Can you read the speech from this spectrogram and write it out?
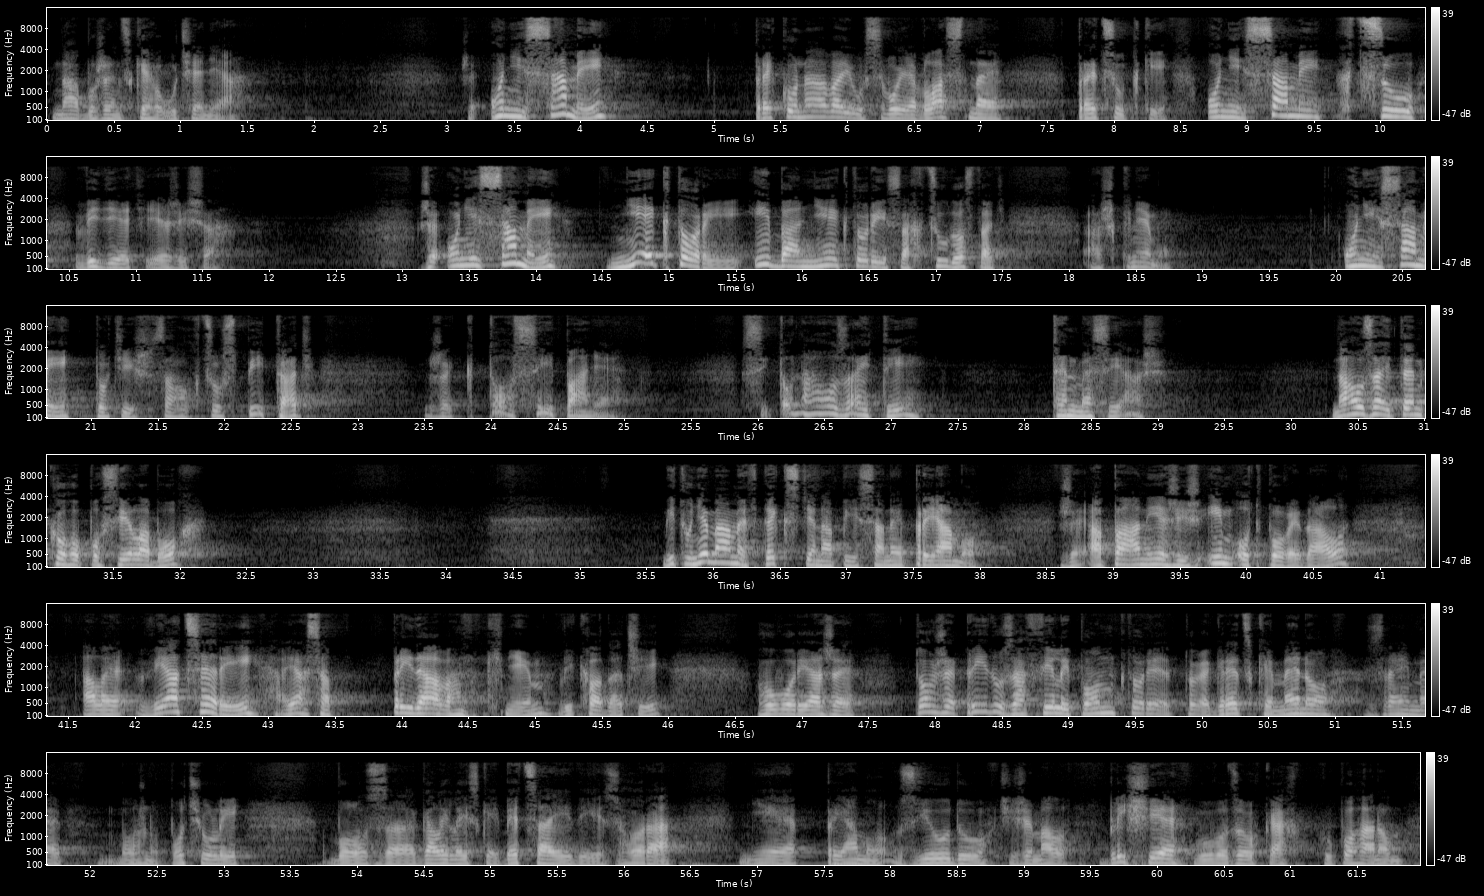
náboženského učenia. Že oni sami prekonávajú svoje vlastné predsudky. Oni sami chcú vidieť Ježiša. Že oni sami Niektorí, iba niektorí sa chcú dostať až k nemu. Oni sami totiž sa ho chcú spýtať, že kto si, pane? Si to naozaj ty, ten Mesiáš? Naozaj ten, koho posiela Boh? My tu nemáme v texte napísané priamo, že a pán Ježiš im odpovedal, ale viacerí, a ja sa pridávam k ním, vykladači, hovoria, že to, že prídu za Filipom, ktoré, to je grecké meno, zrejme možno počuli, bol z galilejskej Becaidy, z hora, nie priamo z Júdu, čiže mal bližšie v úvodzovkách ku pohanom.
